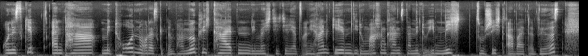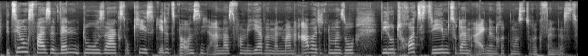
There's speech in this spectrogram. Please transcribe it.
Und es gibt ein paar Methoden oder es gibt ein paar Möglichkeiten, die möchte ich dir jetzt an die Hand geben, die du machen kannst, damit du eben nicht zum Schichtarbeiter wirst. Beziehungsweise, wenn du sagst, okay, es geht jetzt bei uns nicht anders familiär, wenn mein Mann arbeitet nun mal so, wie du trotzdem zu deinem eigenen Rhythmus zurückfindest.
